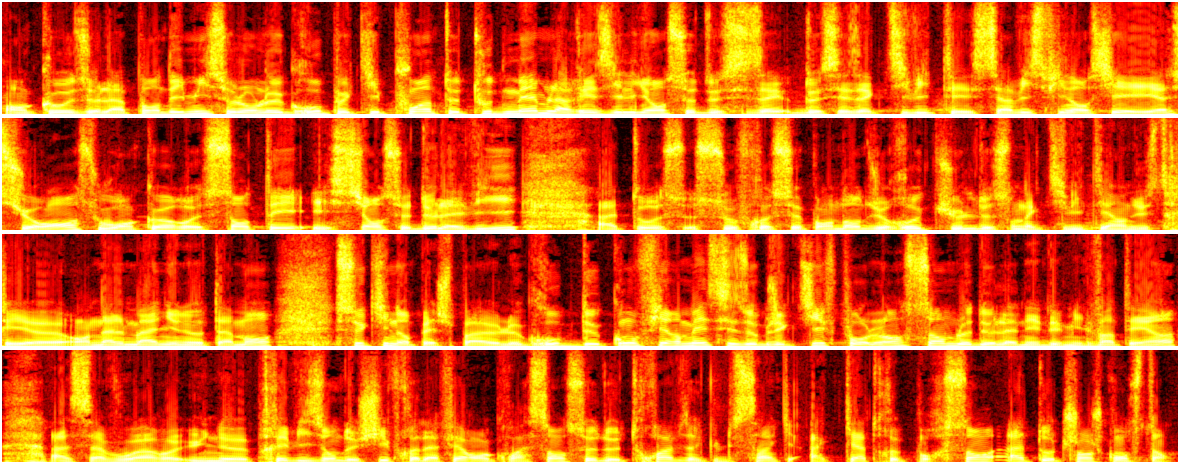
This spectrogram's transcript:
En cause, la pandémie selon le groupe qui pointe tout de même la résilience de ses, de ses activités services financiers et assurances ou encore santé et sciences de la vie. Atos souffre cependant du recul de son activité industrie euh, en Allemagne notamment, ce qui n'empêche pas le groupe de confirmer ses objectifs pour l'ensemble de l'année 2021, à savoir une prévision de chiffre d'affaires en croissance de 3,5 à 4% à taux de change constant.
